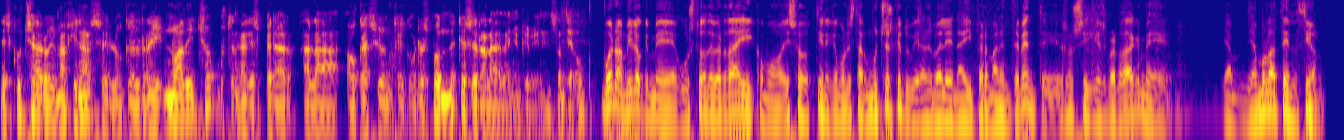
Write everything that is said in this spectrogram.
escuchar o imaginarse lo que el rey no ha dicho, pues tendrá que esperar a la ocasión que corresponde, que será la del año que viene. Santiago. Bueno, a mí lo que me gustó de verdad y como eso tiene que molestar mucho es que tuviera el Belén ahí permanentemente. Eso sí es verdad que me, llamó la atención.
